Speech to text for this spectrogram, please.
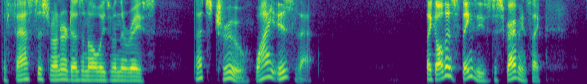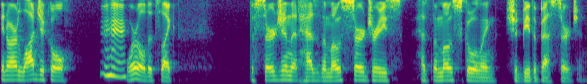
the fastest runner doesn't always win the race. That's true. Why is that? Like all those things he's describing, it's like in our logical Mm-hmm. world, it's like the surgeon that has the most surgeries, has the most schooling, should be the best surgeon.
